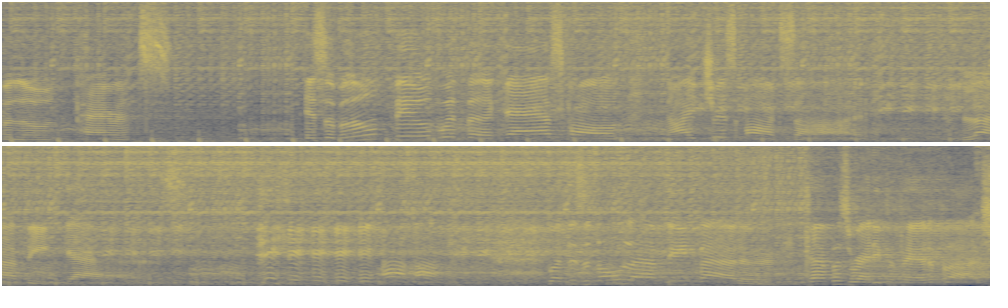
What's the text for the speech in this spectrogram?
balloon, parents. It's a balloon filled with a gas called nitrous oxide, laughing gas. but this is no laughing matter. Campus ready, prepare to flash.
